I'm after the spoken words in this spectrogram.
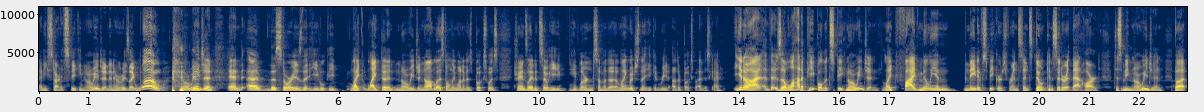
and he started speaking Norwegian, and everybody's like, "Whoa, Norwegian!" And uh, the story is that he he like liked a Norwegian novelist. Only one of his books was translated, so he he learned some of the language so that he could read other books by this guy. You know, I, there's a lot of people that speak Norwegian, like five million native speakers, for instance, don't consider it that hard to speak Mhm. Norwegian, but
